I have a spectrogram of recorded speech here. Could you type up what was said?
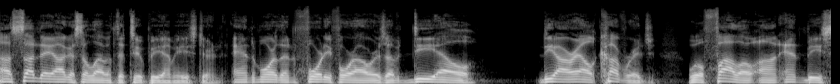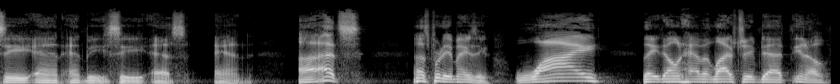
uh, Sunday, August 11th at 2 p.m. Eastern. And more than 44 hours of DL DRL coverage will follow on NBC and NBCSN. Uh, that's that's pretty amazing. Why they don't have it live streamed at you know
